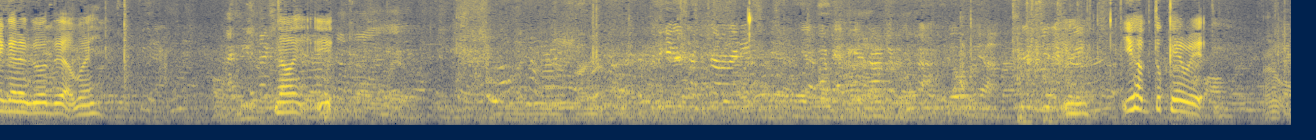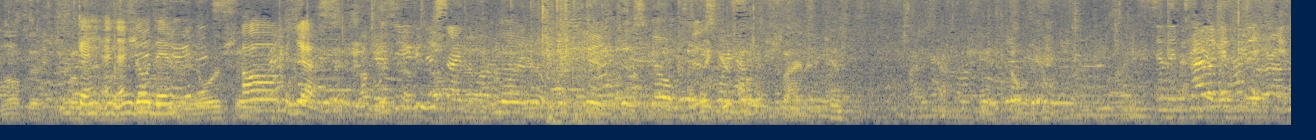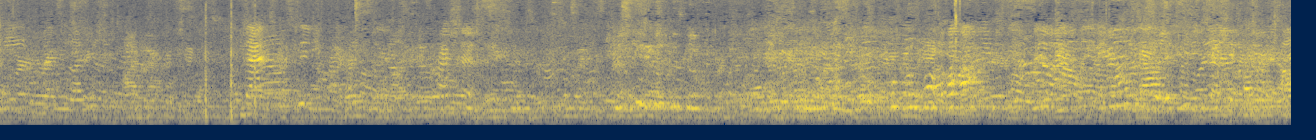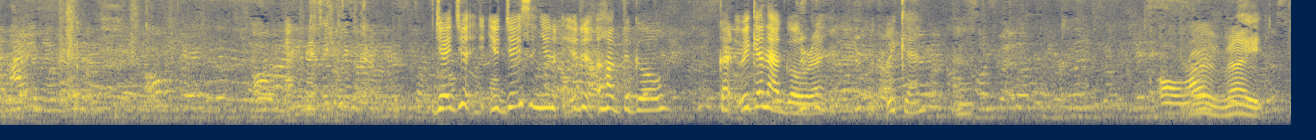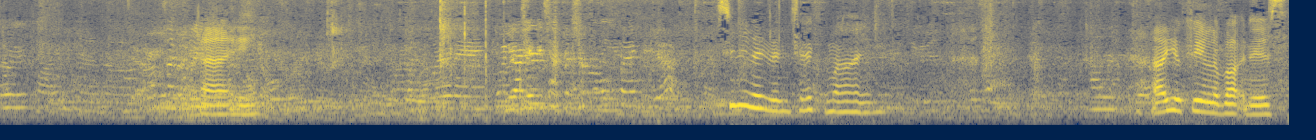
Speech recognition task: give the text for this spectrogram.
you're gonna go that way. No, you, Mm. you have to carry it. I don't know if this is Okay, and, and go there. yours. Um, yes. I so. You can just sign them. No, no, no. You can just go this think you're way. supposed to sign it too. J- J- you, Jason, you, you don't have to go. Can, we cannot go, right? We can. All All right. right. Hi. She didn't even check mine. How you feel about this?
